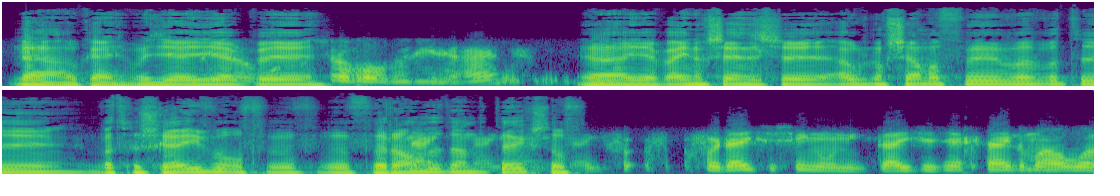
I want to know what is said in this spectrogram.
Ja, oké. Want je, je, hebt, eh, Zo rolde die eruit. ja, je hebt enigszins eh, ook nog zelf wat, wat, wat geschreven of, of veranderd Nee, aan de tekst? nee, of? nee, voor, voor deze single niet. Deze is echt helemaal,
